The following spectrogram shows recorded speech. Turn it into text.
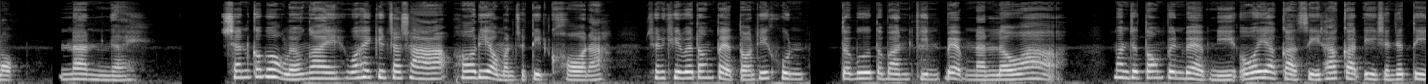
หรอก นั่นไง ฉันก็บอกแล้วไงว่าให้กินช้าๆเพ่อเดี๋ยวมันจะติดคอนะ ฉันคิดไว้ตั้งแต่ตอนที่คุณ ตะบือตะบันกินแบบนั้นแล้วว่า มันจะต้องเป็นแบบนี้โอ้ยอย่ากัดสิถ้ากัดอีกฉันจะตี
